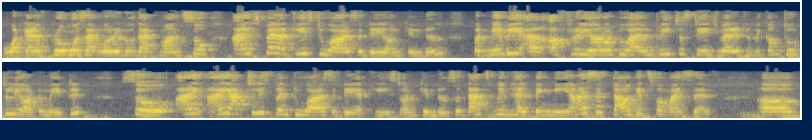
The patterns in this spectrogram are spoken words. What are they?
what kind of promos I'm going to do that month. So I spend at least two hours a day on Kindle, but maybe uh, after a year or two, I will reach a stage where it will become totally automated. So I, I actually spend two hours a day at least on Kindle. So that's been helping me, and I set targets for myself. Uh,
